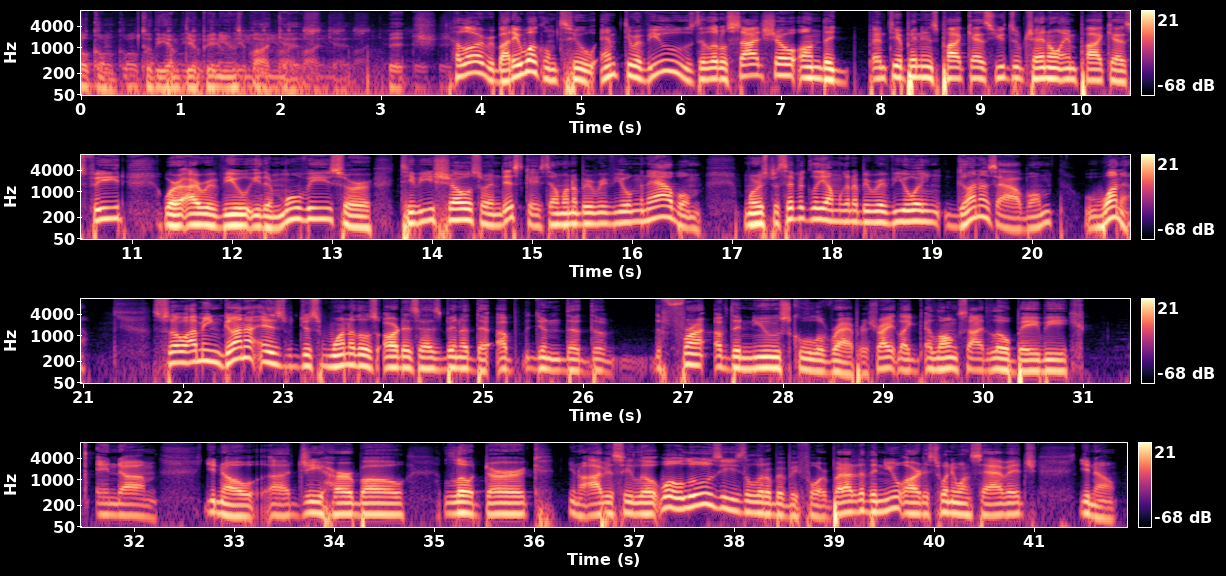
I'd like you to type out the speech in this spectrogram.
Welcome to the Empty Opinions Podcast. Hello, everybody. Welcome to Empty Reviews, the little sideshow on the Empty Opinions Podcast YouTube channel and podcast feed, where I review either movies or TV shows, or in this case, I'm going to be reviewing an album. More specifically, I'm going to be reviewing Gunna's album, WUNNA. So, I mean, Gunna is just one of those artists that has been at the up, you know, the the the front of the new school of rappers, right? Like alongside Lil Baby and um, you know, uh, G Herbo, Lil Durk, you know, obviously Lil well Lil Uzi's a little bit before, but out of the new artists, 21 Savage, you know,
